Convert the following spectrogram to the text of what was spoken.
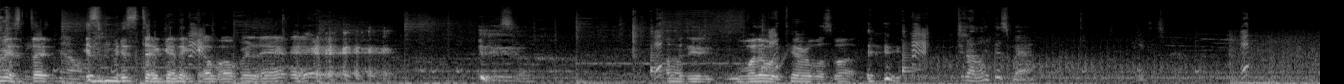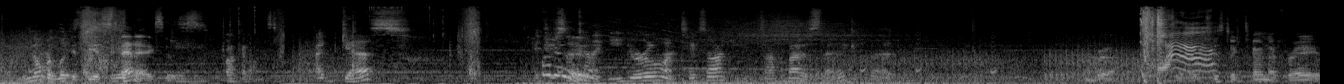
Mister. No. is Mister gonna come over there? oh, dude, what a terrible spot. dude, I like this map. I hate this map. No, but look, it's the aesthetics. It's fucking awesome. I guess if Look you're some it. kind of e-girl on TikTok, you can talk about aesthetic, but Bro, Ah. artistic turn of phrase.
